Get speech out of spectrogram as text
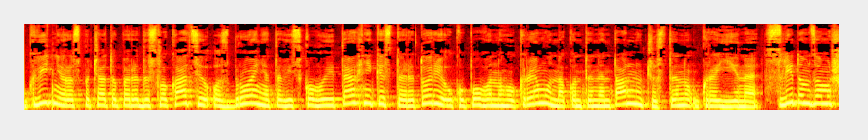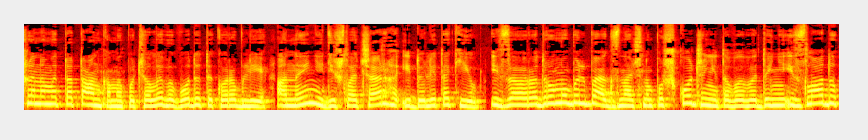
У квітні розпочато передислокацію озброєння та військової техніки з території окупованого Криму на континентальну частину України. Слідом за машинами та танками почали виводити кораблі. А нині дійшла черга і до літаків. Із аеродрому Бельбек значно пошкоджені та виведені із ладу.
